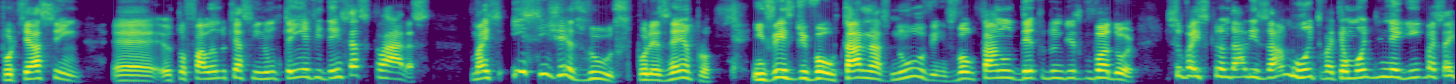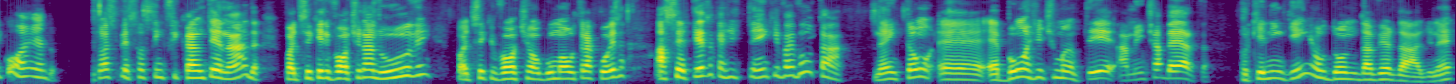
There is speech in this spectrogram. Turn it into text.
Porque, assim, é, eu estou falando que assim não tem evidências claras. Mas e se Jesus, por exemplo, em vez de voltar nas nuvens, voltar no, dentro de um disco voador? isso vai escandalizar muito, vai ter um monte de neguinho que vai sair correndo. Então as pessoas têm que ficar antenadas. Pode ser que ele volte na nuvem, pode ser que volte em alguma outra coisa. A certeza que a gente tem é que vai voltar. Né? Então é, é bom a gente manter a mente aberta, porque ninguém é o dono da verdade. Né?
